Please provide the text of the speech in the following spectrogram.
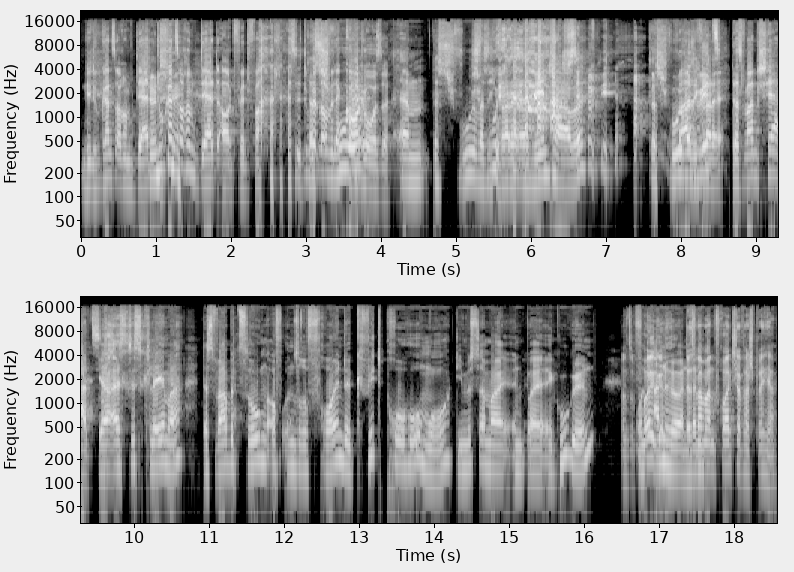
nee, du kannst auch im Dad, Schön. du kannst auch im Dad-Outfit fahren. Also du Das kannst auch mit der Schwul- Korthose. Ähm, das Schwul, was Schwul. ich gerade erwähnt habe, das Schwul, was ich gerade Das war ein Scherz. Ja, als Disclaimer, das war bezogen auf unsere Freunde Quid pro Homo. Die müsst ihr mal in, bei googeln. Unsere und Folge. anhören, Das war mal ein freudscher Versprecher.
